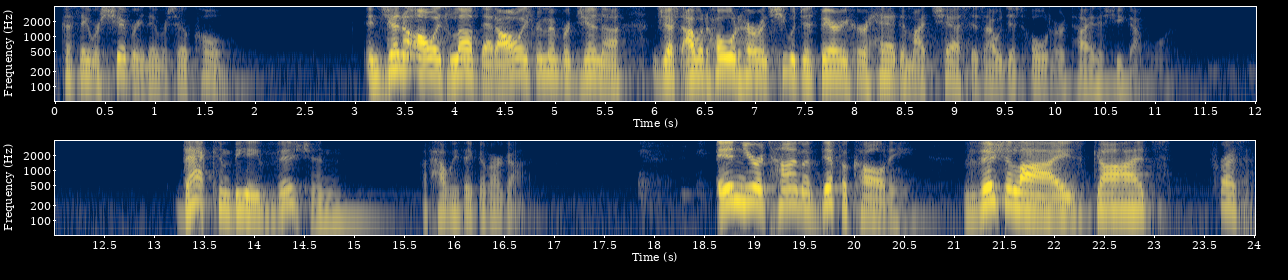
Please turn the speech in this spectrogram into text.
because they were shivering. They were so cold. And Jenna always loved that. I always remember Jenna just, I would hold her and she would just bury her head in my chest as I would just hold her tight as she got warm. That can be a vision of how we think of our God in your time of difficulty, visualize God's presence.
